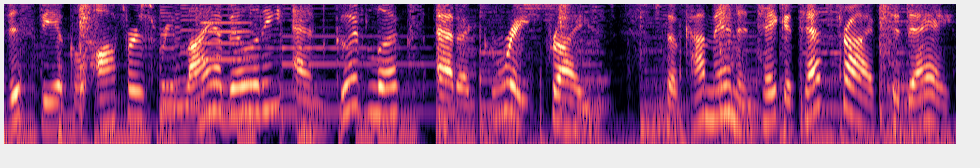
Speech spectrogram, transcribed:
This vehicle offers reliability and good looks at a great price. So come in and take a test drive today.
